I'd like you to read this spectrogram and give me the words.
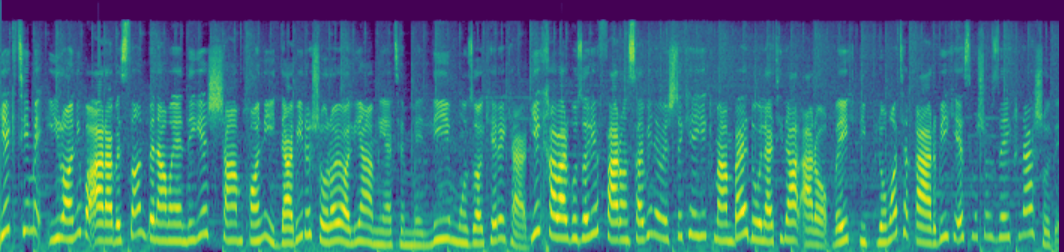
یک تیم ایرانی با عربستان به نمایندگی شمخانی دبیر شورای عالی امنیت ملی مذاکره کرد. یک خبرگزاری فرانسوی نوشته که یک منبع دولتی در عراق و یک دیپلمات غربی که اسمشون ذکر نشده.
